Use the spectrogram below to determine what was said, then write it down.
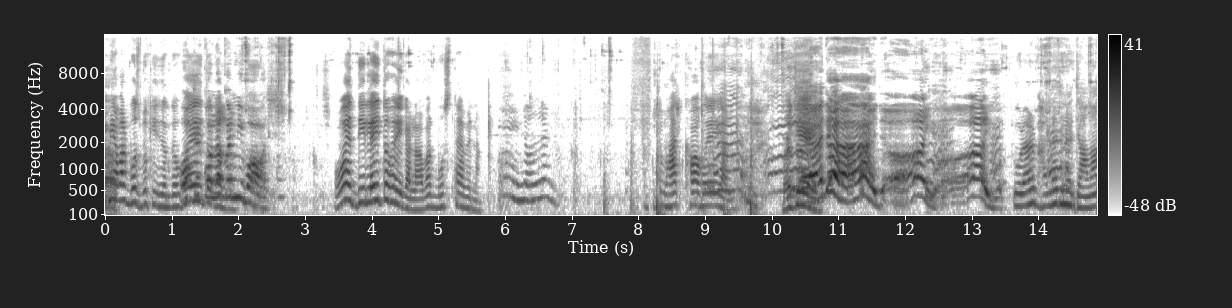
আমি আবার বসবো কি জন্য? ওই তো বস। ওই দিলেই তো হয়ে গেল আবার বসতে হবে না। তো ভাত খাওয়া হয়ে গেল। তোর আর ভালো লাগছে না জামা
